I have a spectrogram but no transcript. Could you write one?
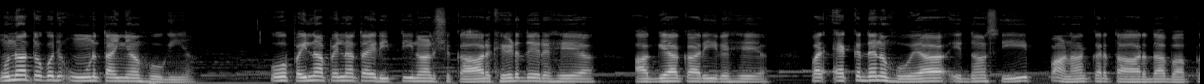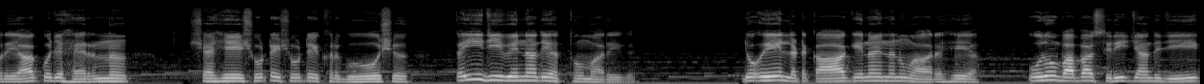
ਉਹਨਾਂ ਤੋਂ ਕੁਝ ਊਣ ਤਾਈਆਂ ਹੋ ਗਈਆਂ। ਉਹ ਪਹਿਲਾਂ ਪਹਿਲਾਂ ਤਾਂ ਇਹ ਰੀਤੀ ਨਾਲ ਸ਼ਿਕਾਰ ਖੇਡਦੇ ਰਹੇ ਆ, ਆਗਿਆਕਾਰੀ ਰਹੇ ਆ। ਪਰ ਇੱਕ ਦਿਨ ਹੋਇਆ ਇਦਾਂ ਸੀ, ਭਾਣਾ ਕਰਤਾਰ ਦਾ ਵਾਪਰਿਆ ਕੁਝ ਹਿਰਨ, ਸ਼ਹੇ ਛੋਟੇ ਛੋਟੇ ਖਰਗੋਸ਼, ਕਈ ਜੀਵ ਇਹਨਾਂ ਦੇ ਹੱਥੋਂ ਮਾਰੇ ਗਏ। ਜੋ ਇਹ ਲਟਕਾ ਕੇ ਨਾ ਇਹਨਾਂ ਨੂੰ ਆ ਰਹੇ ਆ, ਉਦੋਂ ਬਾਬਾ ਸ੍ਰੀ ਚੰਦ ਜੀ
